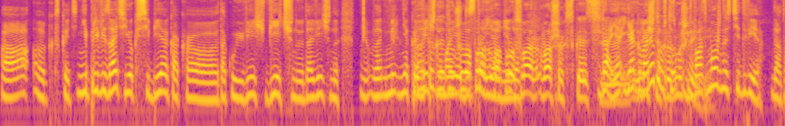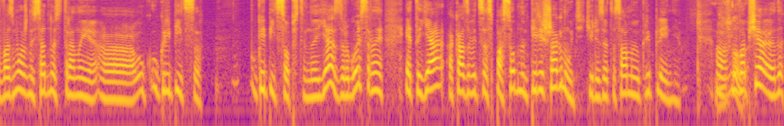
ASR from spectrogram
а, а, как сказать, не привязать ее к себе как а, такую вещь вечную, да, вечную, некое Ну, это, вечное это мое уже вопрос, вопрос да. ва- ваших, сказать, Да, я, я говорю о том, личных что возможности две. Да, то возможность, с одной стороны, э, у- укрепиться, укрепить собственное я, с другой стороны, это я оказывается способным перешагнуть через это самое укрепление. А, ну, вообще, э, да,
